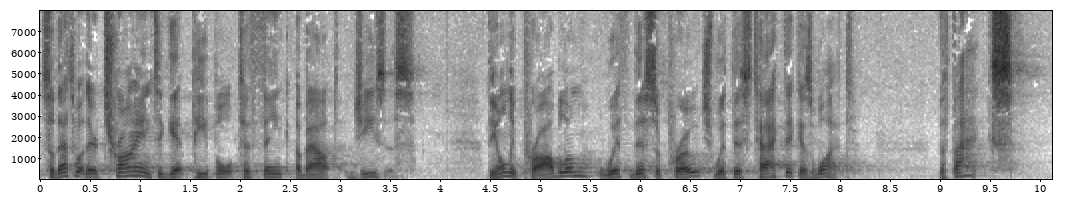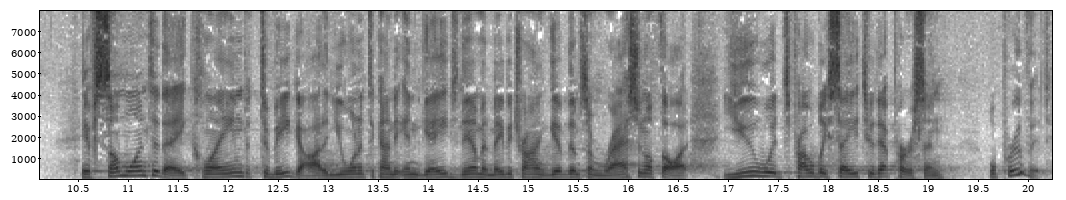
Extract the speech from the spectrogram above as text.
So that's what they're trying to get people to think about Jesus. The only problem with this approach, with this tactic, is what? The facts. If someone today claimed to be God and you wanted to kind of engage them and maybe try and give them some rational thought, you would probably say to that person, Well, prove it.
